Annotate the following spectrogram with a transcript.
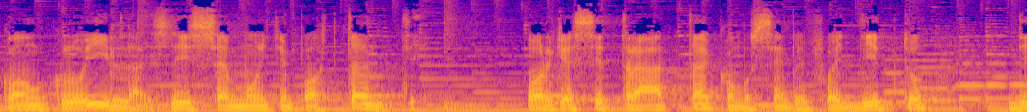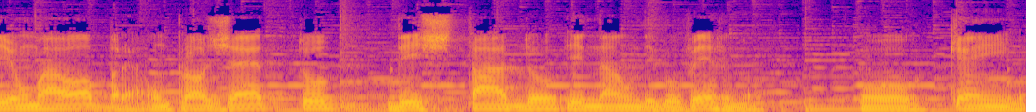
concluí-las. Isso é muito importante, porque se trata, como sempre foi dito, de uma obra, um projeto de Estado e não de governo. O quem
